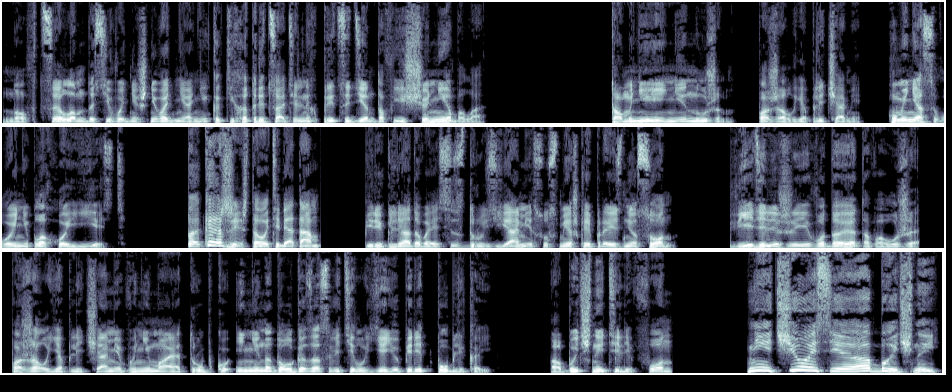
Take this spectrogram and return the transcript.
но в целом до сегодняшнего дня никаких отрицательных прецедентов еще не было. «Да мне и не нужен», – пожал я плечами. У меня свой неплохой есть». «Покажи, что у тебя там!» Переглядываясь с друзьями, с усмешкой произнес он. «Видели же его до этого уже?» Пожал я плечами, вынимая трубку и ненадолго засветил ею перед публикой. Обычный телефон. «Ничего себе обычный!»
